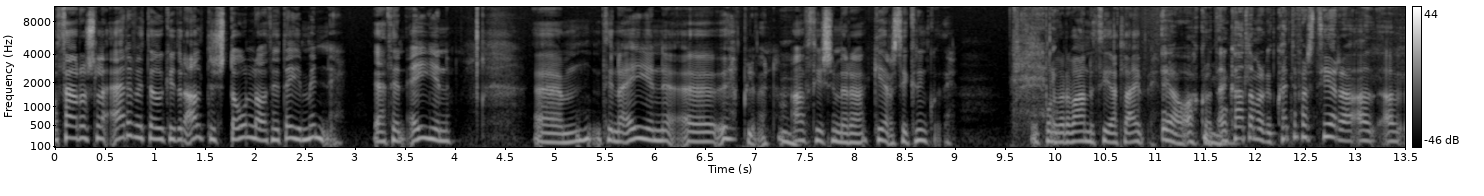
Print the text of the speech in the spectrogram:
Og það er rosalega erfitt að þú getur aldrei stóla á þetta eigin minni eða þinn eigin um, þína eigin uh, upplifun af því sem er að gerast í kringu því og búin að vera vanu því alltaf æfi Já, akkurat. En Kalla Margrét, hvernig fannst þér að, að,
